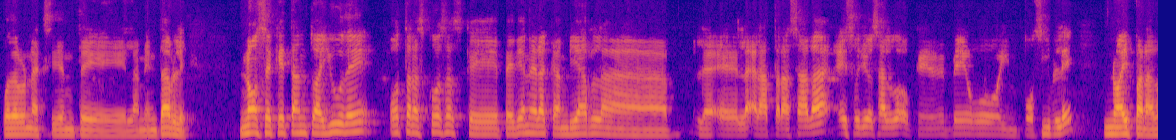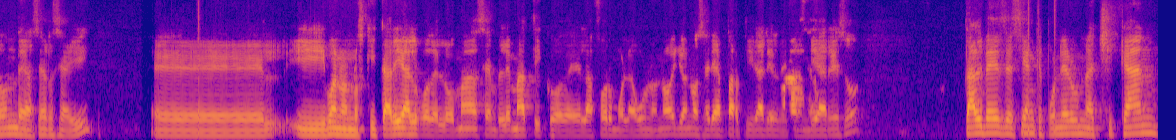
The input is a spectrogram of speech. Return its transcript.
puede haber un accidente lamentable. No sé qué tanto ayude. Otras cosas que pedían era cambiar la, la trazada. Eso yo es algo que veo imposible. No hay para dónde hacerse ahí. Eh, y bueno, nos quitaría algo de lo más emblemático de la Fórmula 1, ¿no? Yo no sería partidario de cambiar eso. Tal vez decían que poner una chicane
